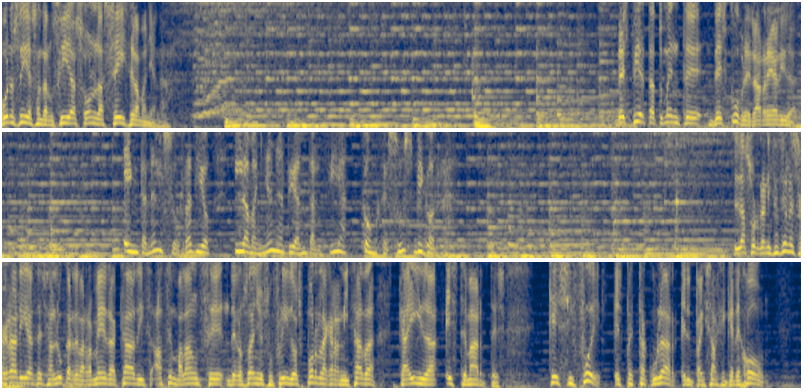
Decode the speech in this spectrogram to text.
Buenos días Andalucía, son las 6 de la mañana. Despierta tu mente, descubre la realidad. En Canal Sur Radio, La mañana de Andalucía con Jesús Vigorra. Las organizaciones agrarias de Sanlúcar de Barrameda, Cádiz, hacen balance de los daños sufridos por la granizada caída este martes. Que si fue espectacular el paisaje que dejó,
